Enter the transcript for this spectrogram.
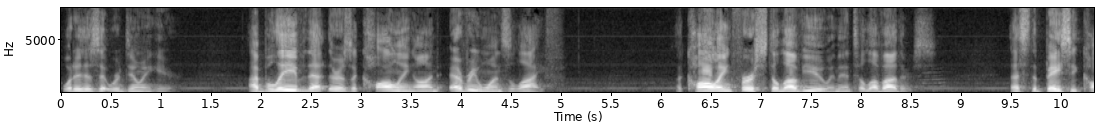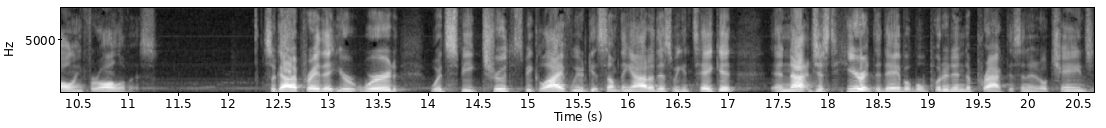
what it is that we're doing here. I believe that there is a calling on everyone's life. A calling first to love you and then to love others. That's the basic calling for all of us. So, God, I pray that your word would speak truth, speak life. We would get something out of this. We can take it and not just hear it today, but we'll put it into practice and it'll change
